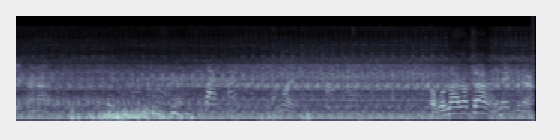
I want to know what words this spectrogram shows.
เจ็ดห้าห้า บาทคะ สามร้อย สามร้อย ขอบคุณมากครับช่าง เลขนี่นะ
